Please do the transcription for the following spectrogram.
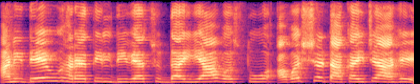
आणि देवघरातील दिव्यातसुद्धा या वस्तू अवश्य टाकायच्या आहे.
